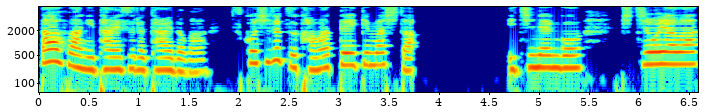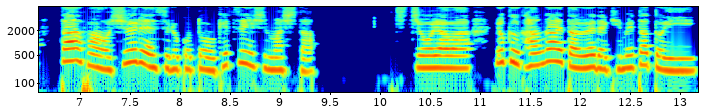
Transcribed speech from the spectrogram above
ターファーに対する態度が少しずつ変わっていきました。一年後、父親はターファーを修練することを決意しました。父親はよく考えた上で決めたと言い、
